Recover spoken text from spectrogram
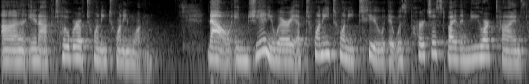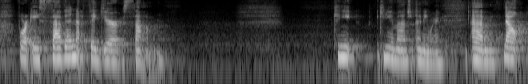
uh, in October of 2021. Now, in January of 2022, it was purchased by the New York Times for a seven figure sum. Can you, can you imagine? Anyway, um, now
